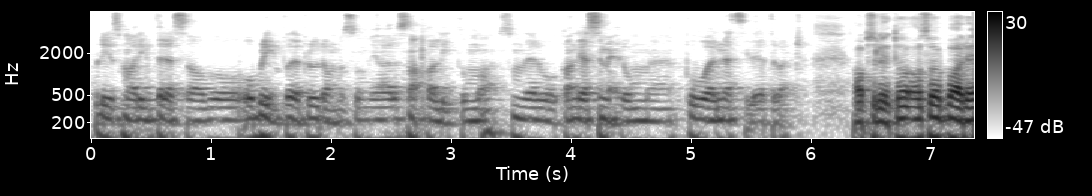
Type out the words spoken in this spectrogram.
for de som har interesse av å, bli med på det programmet som vi har snakka litt om nå, som dere også kan lese mer om eh, på våre nettsider etter hvert. Absolutt. Og så bare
